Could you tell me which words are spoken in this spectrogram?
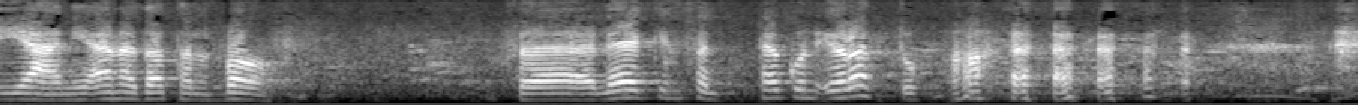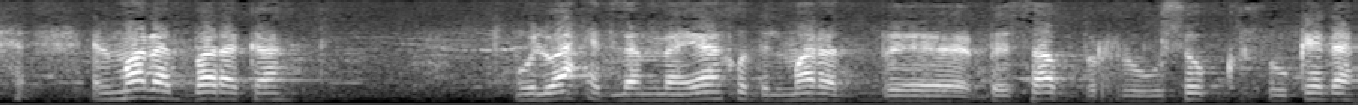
يعني أنا ده طلباه. فلكن فلتكن إرادته. المرض بركة والواحد لما ياخد المرض بصبر وشكر وكده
